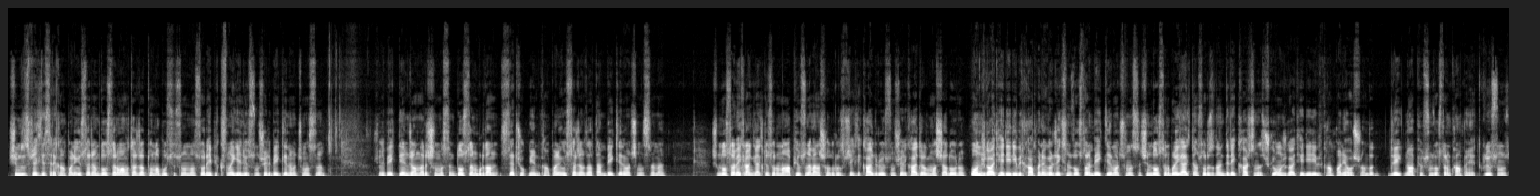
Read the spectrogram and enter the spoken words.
Şimdi hızlı şekilde size kampanya göstereceğim. Dostlarım avantajlar tonuna basıyorsunuz. Ondan sonra happy kısmına geliyorsunuz. Şöyle bekleyelim açılmasını. Şöyle bekleyelim canlar açılmasını. Dostlarım buradan sizlere çok yeni bir kampanya göstereceğim. Zaten bekleyelim açılmasını hemen. Şimdi dostlarım ekran geldikten sonra ne yapıyorsun? Hemen aşağı doğru hızlı bir şekilde kaydırıyorsunuz. Şöyle kaydıralım aşağı doğru. 10 GB hediyeli bir kampanya göreceksiniz dostlarım. Bekleyelim açılmasını. Şimdi dostlarım buraya geldikten sonra zaten direkt karşınızda çünkü 10 GB hediyeli bir kampanya var şu anda. Direkt ne yapıyorsunuz dostlarım? Kampanyaya tıklıyorsunuz.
